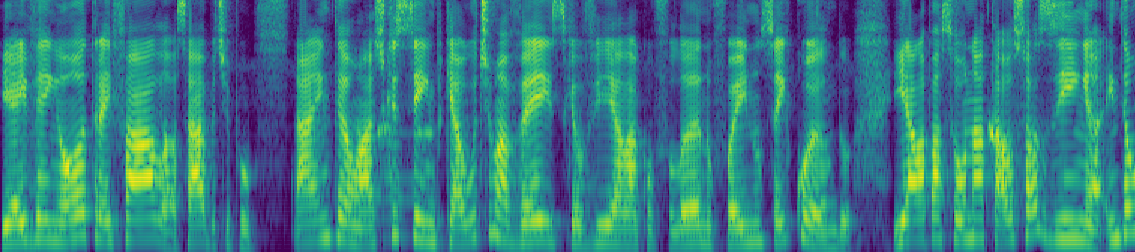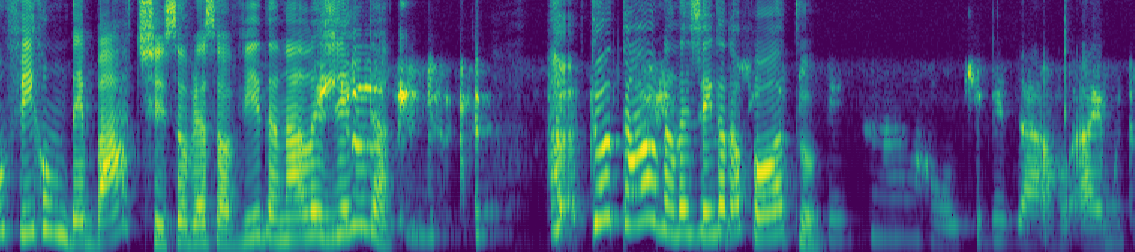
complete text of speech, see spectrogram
E aí vem outra e fala, sabe? Tipo, ah, então, acho que sim, porque a última vez que eu vi ela com fulano foi não sei quando. E ela passou o Natal sozinha. Então fica um debate sobre a sua vida na legenda. Total, na legenda da foto. Que bizarro, que bizarro. Ah, é muito,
